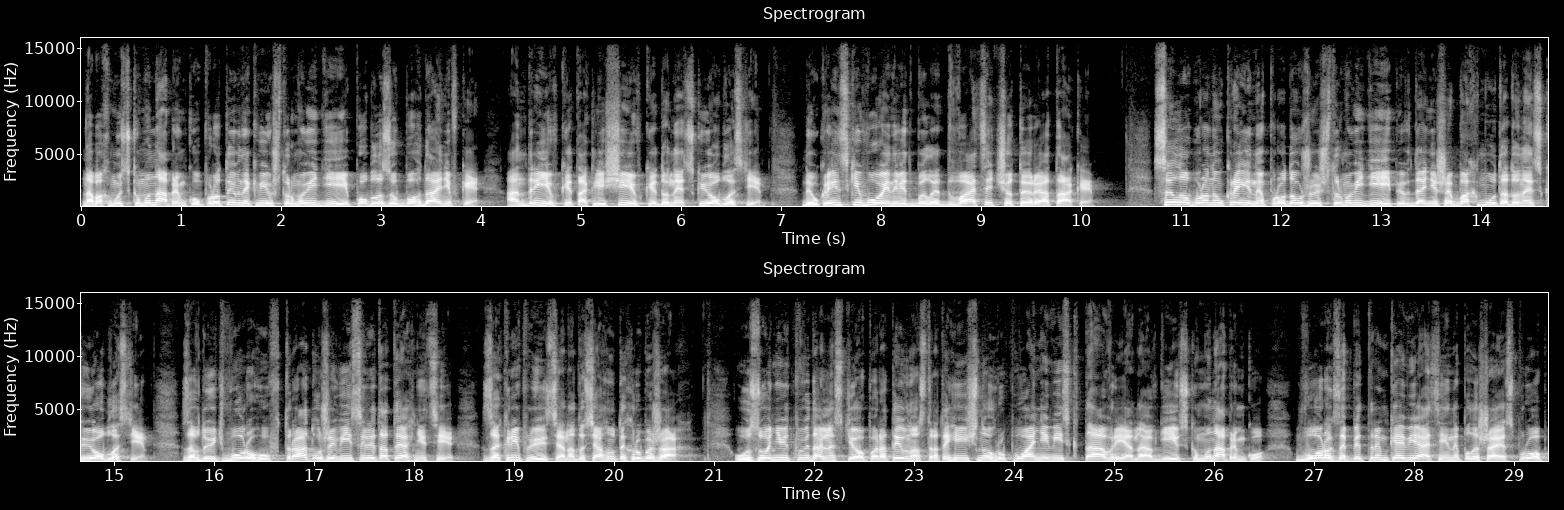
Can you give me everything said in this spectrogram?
На Бахмутському напрямку противник вів штурмові дії поблизу Богданівки, Андріївки та Кліщіївки Донецької області, де українські воїни відбили 24 атаки. Сили оборони України продовжують штурмові дії південніше Бахмута Донецької області, завдають ворогу втрат у живій силі та техніці, закріплюються на досягнутих рубежах. У зоні відповідальності оперативно-стратегічного групування військ Таврія на Авдіївському напрямку ворог за підтримки авіації не полишає спроб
